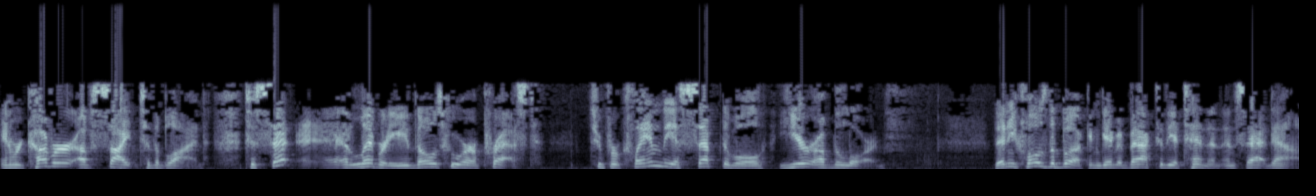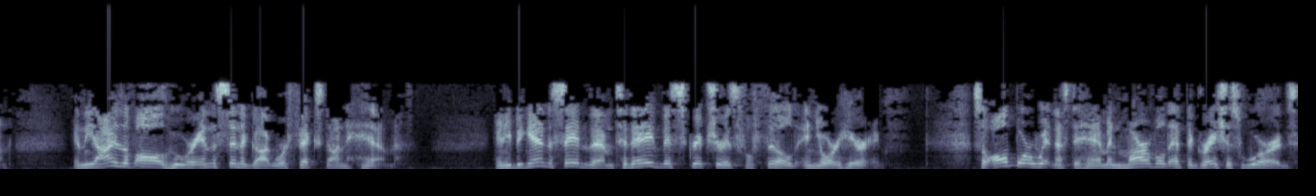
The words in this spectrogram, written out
and recover of sight to the blind, to set at liberty those who are oppressed, to proclaim the acceptable year of the Lord. Then he closed the book and gave it back to the attendant and sat down. And the eyes of all who were in the synagogue were fixed on him. And he began to say to them, Today this scripture is fulfilled in your hearing. So all bore witness to him and marveled at the gracious words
